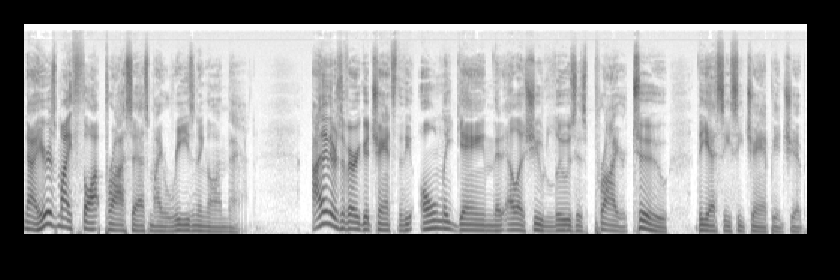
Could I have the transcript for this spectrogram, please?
Now, here's my thought process, my reasoning on that. I think there's a very good chance that the only game that LSU loses prior to the SEC championship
